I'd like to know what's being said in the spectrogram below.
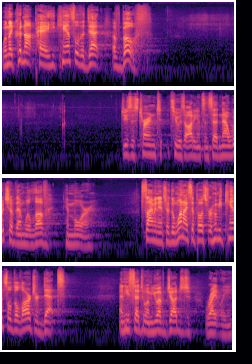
When they could not pay, he canceled the debt of both. Jesus turned to his audience and said, Now, which of them will love him more? Simon answered, The one, I suppose, for whom he canceled the larger debt. And he said to him, You have judged rightly.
